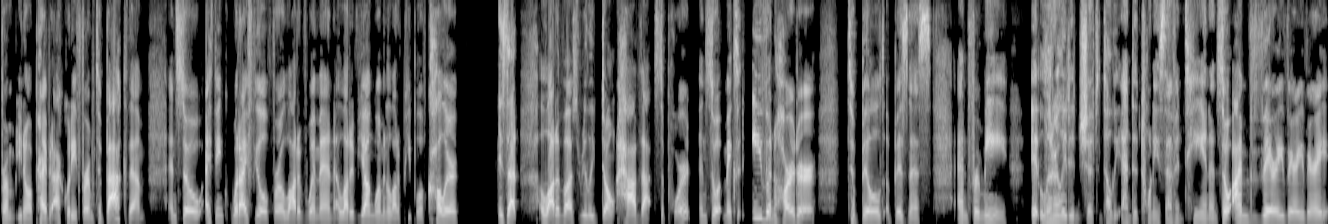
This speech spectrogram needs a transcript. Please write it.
from, you know, a private equity firm to back them. And so I think what I feel for a lot of women, a lot of young women, a lot of people of color, is that a lot of us really don't have that support. And so it makes it even harder to build a business. And for me, it literally didn't shift until the end of 2017. And so I'm very, very, very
